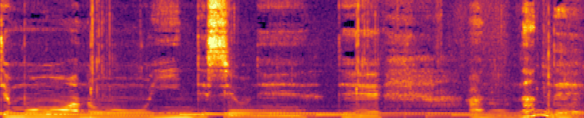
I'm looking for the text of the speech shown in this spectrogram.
てもあのいいんですよね。であのなんで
